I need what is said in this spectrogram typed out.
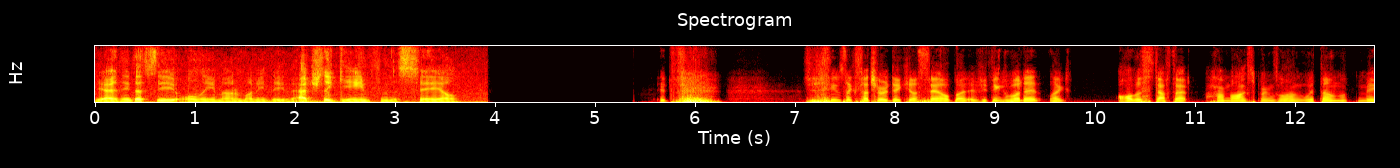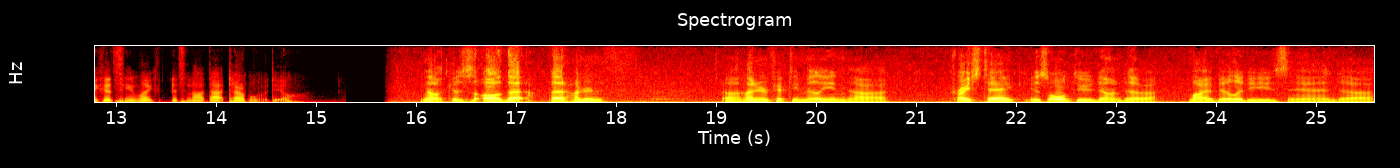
Yeah, I think that's the only amount of money they've actually gained from the sale. It's it just seems like such a ridiculous sale, but if you think about it, like all the stuff that Harmonix brings along with them make it seem like it's not that terrible of a deal. No, because all that that 100, uh, 150 million uh, price tag is all due down to liabilities and uh,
